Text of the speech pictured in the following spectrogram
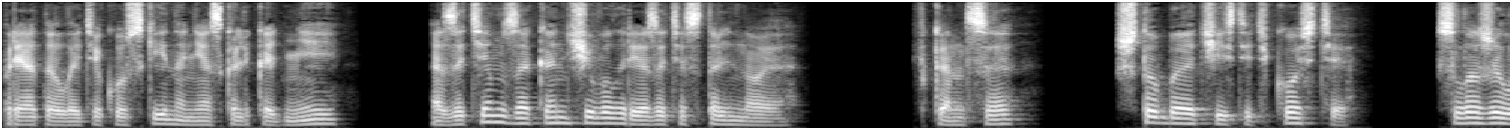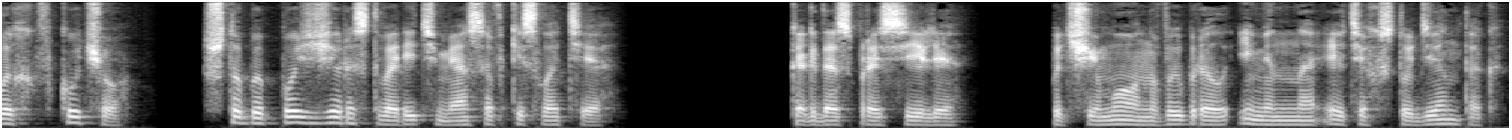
Прятал эти куски на несколько дней а затем заканчивал резать остальное. В конце, чтобы очистить кости, сложил их в кучу, чтобы позже растворить мясо в кислоте. Когда спросили, почему он выбрал именно этих студенток,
